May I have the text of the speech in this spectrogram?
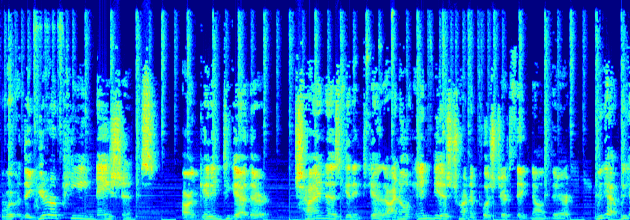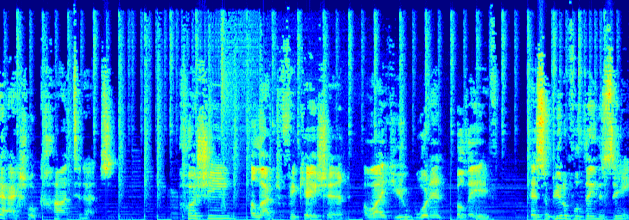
Where the European nations are getting together. China is getting together. I know India is trying to push their thing down there. We got we got actual continents pushing electrification like you wouldn't believe. It's a beautiful thing to see.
